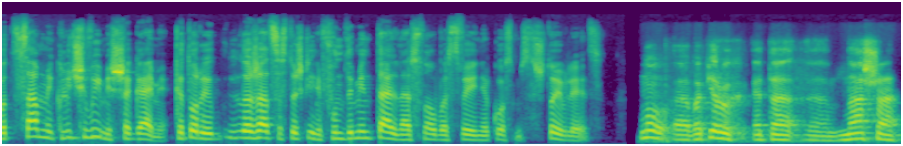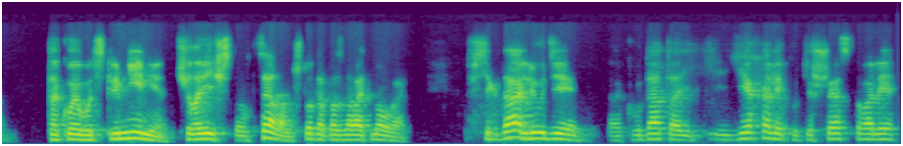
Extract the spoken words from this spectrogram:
вот самыми ключевыми шагами, которые ложатся с точки зрения фундаментальной основы освоения космоса, что является? Ну, э, во-первых, это э, наше такое вот стремление человечества в целом что-то познавать новое. Всегда люди э, куда-то ехали, путешествовали,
